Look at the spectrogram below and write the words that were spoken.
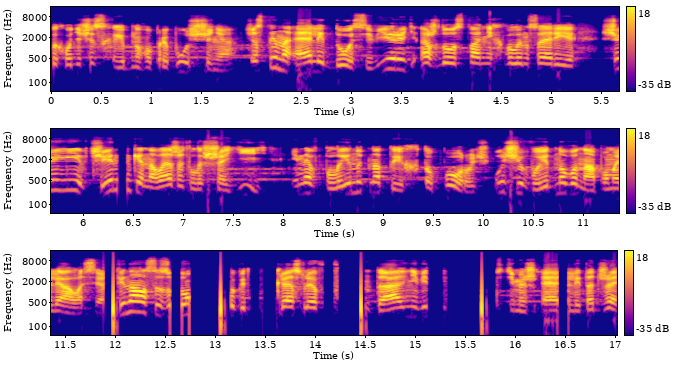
виходячи з хибного припущення. Частина Еллі досі вірить аж до останніх хвилин серії, що її вчинки належать лише їй і не вплинуть на тих, хто поруч. Очевидно, вона помилялася. Фінал сезону підкреслює фундаментальні відмінності між Еллі та Джей.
